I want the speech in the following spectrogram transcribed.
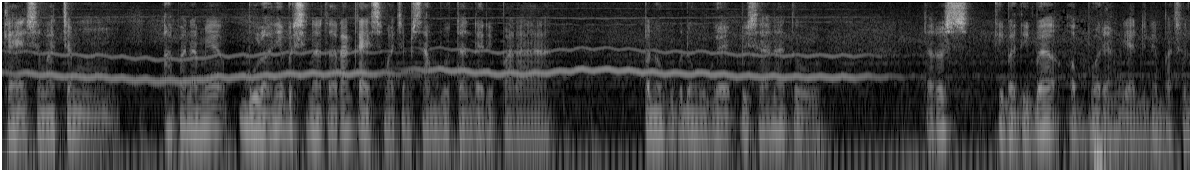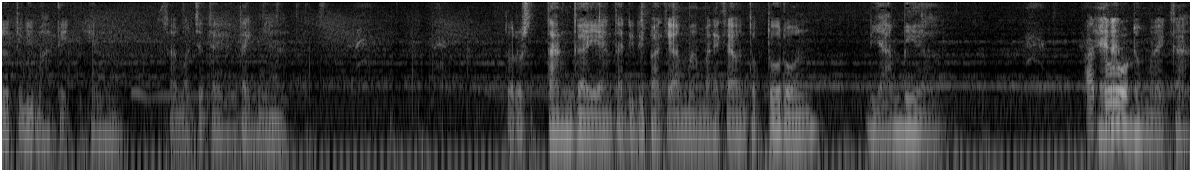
kayak semacam apa namanya bulannya bersinar terang kayak semacam sambutan dari para penunggu-penunggu gaib di sana tuh. Terus tiba-tiba obor yang ada di tempat sudut tuh dimatiin sama centeng-centengnya. Terus tangga yang tadi dipakai sama mereka untuk turun diambil. Heran Aduh, dong mereka,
